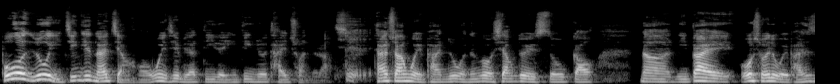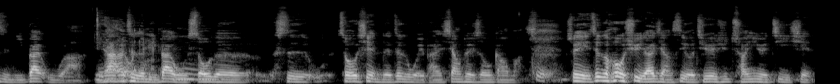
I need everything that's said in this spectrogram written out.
不过，如果以今天来讲哦，位阶比较低的，一定就是台船的啦。是台船尾盘如果能够相对收高。那礼拜我所谓的尾盘是指礼拜五啦，你看它这个礼拜五收的是周线的这个尾盘相对收高嘛，是，所以这个后续来讲是有机会去穿越季线。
